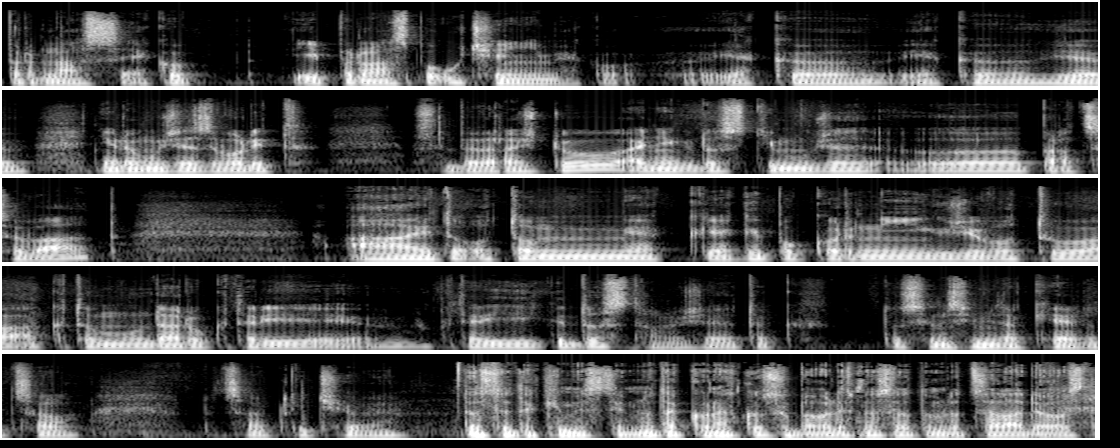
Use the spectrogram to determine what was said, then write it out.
pro nás jako i pro nás poučením, jako jak, jak, že někdo může zvolit sebevraždu a někdo s tím může uh, pracovat. A je to o tom, jak, jak je pokorný k životu a k tomu daru, který, který dostal, že? Tak to si myslím, že taky je docela, docela klíčové. To si taky myslím. No tak konec konců bavili jsme se o tom docela dost.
